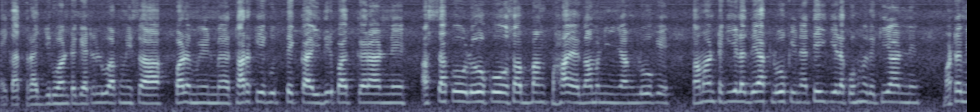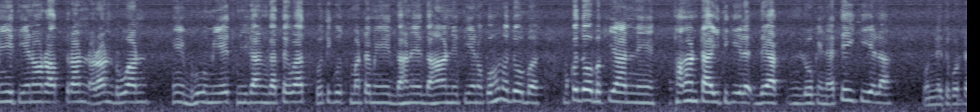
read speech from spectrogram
ඒකත් රජුරවන්ට ගැටලුවක් නිසා පළමුවෙන්ම තර්කයකුත් එක්ක ඉදිරිපත් කරන්නේ අස්සකෝ ලෝකෝ සබ්බං පහය ගමනියන් ලෝකේ. Tamanට කියලා දෙයක් ලෝකේ නැtei කියලා කොහොමද කියන්නේ? මට මේ තියෙන රත්රන් රන් රුවන් මේ භූමියේත් නිදන්ගතවත් ප්‍රතිකුත් මට මේ ධනෙ දහන්නේ තියෙන කොහොමද ඔබ? මොකද ඔබ කියන්නේ? Tamanට අයිති කියලා දෙයක් ලෝකේ නැtei කියලා. ඔන්න එතකොට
